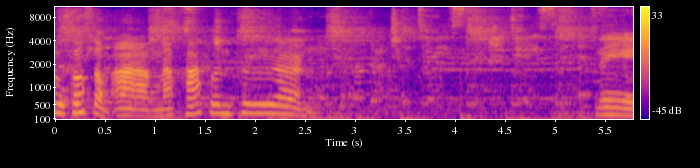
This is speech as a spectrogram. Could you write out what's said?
ดูเครื่องสำอางนะคะเพื่อนๆ นี่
